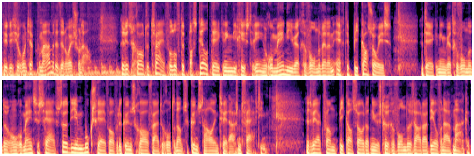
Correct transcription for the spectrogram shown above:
Dit is Jeroen Tjepkema met het NOS Journaal. Er is grote twijfel of de pasteltekening die gisteren in Roemenië werd gevonden... wel een echte Picasso is. De tekening werd gevonden door een Roemeense schrijfster... die een boek schreef over de kunstroof uit de Rotterdamse kunsthal in 2015. Het werk van Picasso dat nu is teruggevonden zou daar deel van uitmaken.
